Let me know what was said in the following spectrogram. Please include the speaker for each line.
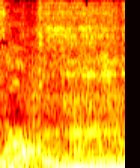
Speaker 1: fool.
